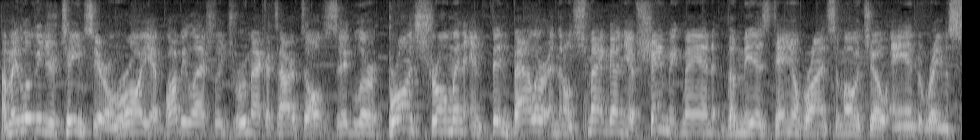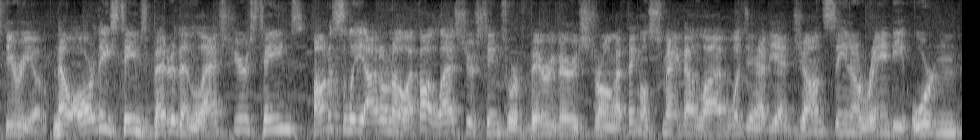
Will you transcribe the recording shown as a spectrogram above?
I mean, look at your teams here. On Raw, you have Bobby Lashley, Drew McIntyre, Dolph Ziggler, Braun Strowman, and Finn Balor. And then on SmackDown, you have Shane McMahon, The Miz, Daniel Bryan, Samoa Joe, and Rey Mysterio. Now, are these teams better than last year's teams? Honestly, I don't know. I thought last year's teams were very, very strong. I think on SmackDown Live, what'd you have? You had John Cena, Randy Orton,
